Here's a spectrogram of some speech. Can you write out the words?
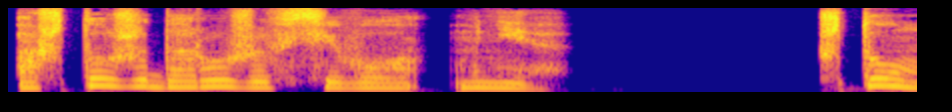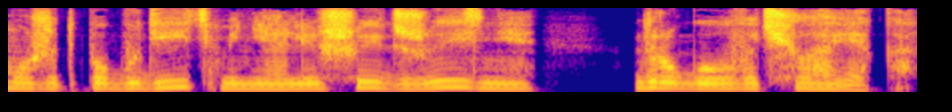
а что же дороже всего мне? Что может побудить меня лишить жизни другого человека?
